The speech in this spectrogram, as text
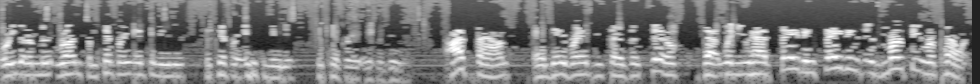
or are you going to run from temporary inconvenience to temporary inconvenience to temporary inconvenience? I've found, and Dave Ramsey says this too, that when you have savings, savings is Murphy repellent.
